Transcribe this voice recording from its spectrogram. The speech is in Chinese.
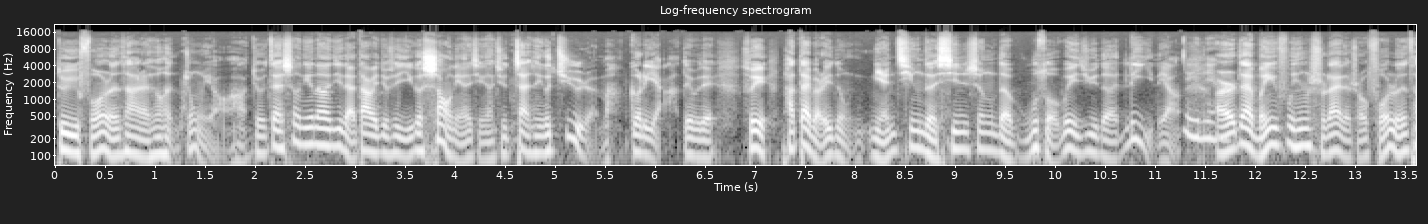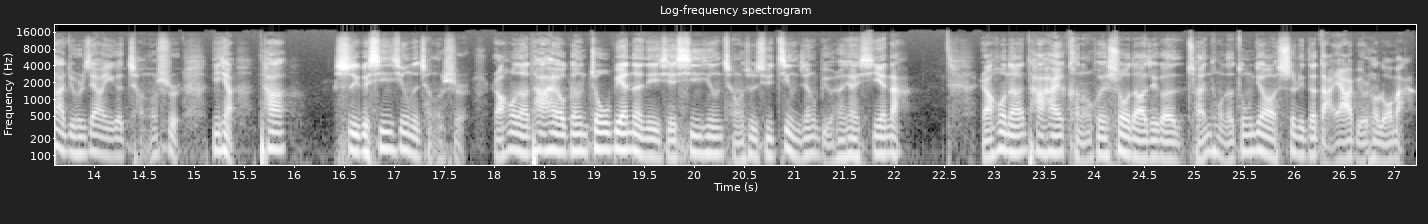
对于佛罗伦萨来说很重要啊？就是在圣经当中记载，大卫就是一个少年的形象去战胜一个巨人嘛，歌利亚，对不对？所以他代表了一种年轻的新生的无所畏惧的力量。力量。而在文艺复兴时代的时候，佛罗伦萨就是这样一个城市。你想，它是一个新兴的城市，然后呢，它还要跟周边的那些新兴城市去竞争，比如说像锡耶纳。然后呢，它还可能会受到这个传统的宗教势力的打压，比如说罗马，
